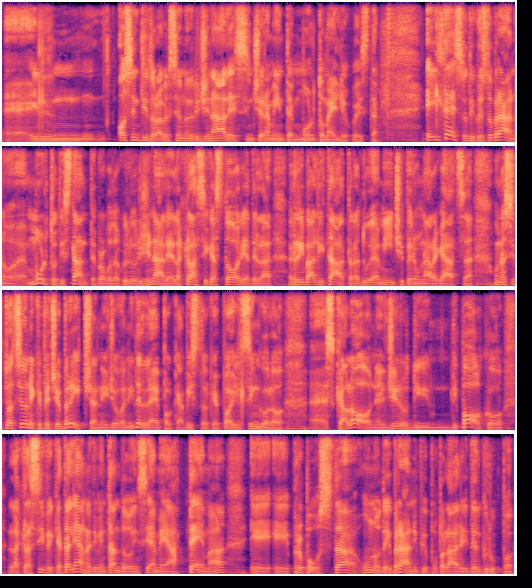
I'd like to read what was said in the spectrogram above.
Eh, il, ho sentito la versione originale e sinceramente è molto meglio questa. E il testo di questo brano è molto distante proprio da quello originale, è la classica storia della rivalità tra due amici per una ragazza, una situazione che fece breccia nei giovani dell'epoca, visto che poi il singolo eh, scalò nel giro di, di poco poco la classifica italiana diventando insieme a tema e, e, proposta uno dei brani più popolari del gruppo.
